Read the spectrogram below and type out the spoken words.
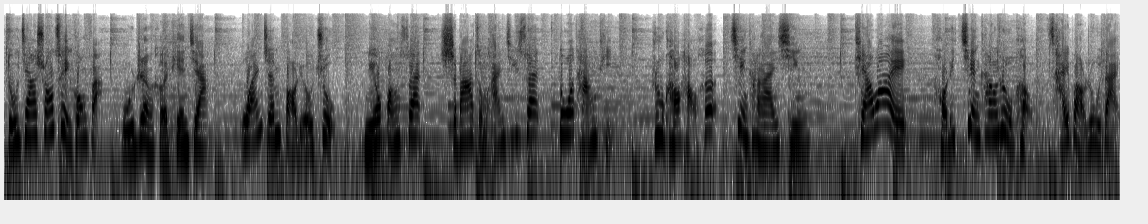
独家双萃工法，无任何添加，完整保留住牛磺酸、十八种氨基酸、多糖体，入口好喝，健康安心。调哇诶，好利健康入口，财宝入袋。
